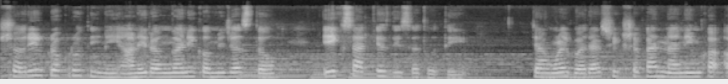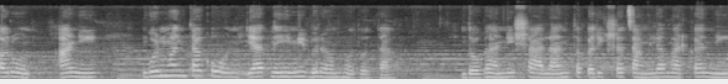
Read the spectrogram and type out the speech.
शरीर प्रकृतीने आणि रंगाने कमी जास्त एकसारखेच दिसत होते. त्यामुळे बऱ्याच शिक्षकांना नेमका अरुण आणि गुणवंता कोण यात नेहमी भ्रम होत होता. दोघांनी शालांत परीक्षा चांगल्या मार्कांनी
